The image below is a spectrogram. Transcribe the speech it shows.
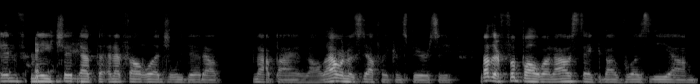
information that the NFL allegedly did, I'm not buying it all. That one was definitely conspiracy. Another football one I was thinking of was the um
